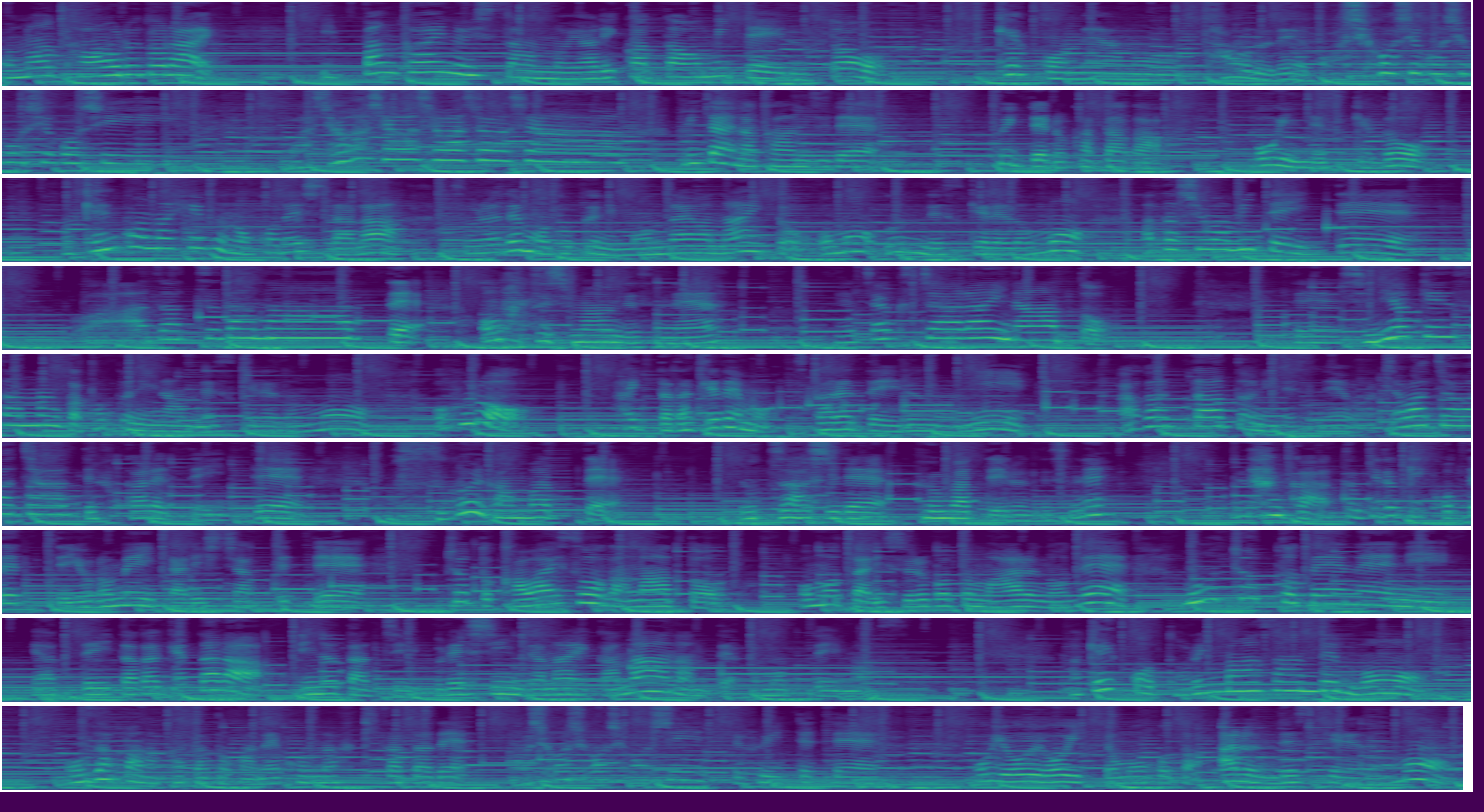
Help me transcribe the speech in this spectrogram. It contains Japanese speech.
このタオルドライ一般飼い主さんのやり方を見ていると結構ねあのタオルでゴシゴシゴシゴシゴシワシャワシャワシャワシャワシャみたいな感じで吹いてる方が多いんですけど健康な皮膚の子でしたらそれでも特に問題はないと思うんですけれども私は見ていてわあ雑だなーって思ってしまうんですね。めちゃくちゃ荒いなーと。でシニア犬さんなんか特になんですけれども風呂入っただけでも疲れているのに上がった後にですねわちゃわちゃわちゃって吹かれていてもうすごい頑張って四つ足で踏ん張っているんですね。なんか時々コテってよろめいたりしちゃっててちょっとかわいそうだなと思ったりすることもあるのでもうちょっと丁寧にやっていただけたら犬たち嬉しいんじゃないかななんて思っています。まあ、結構トリマーさんでも大雑把な方とかねこんな吹き方でゴシゴシゴシゴシって吹いてておいおいおいって思うことあるんですけれども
